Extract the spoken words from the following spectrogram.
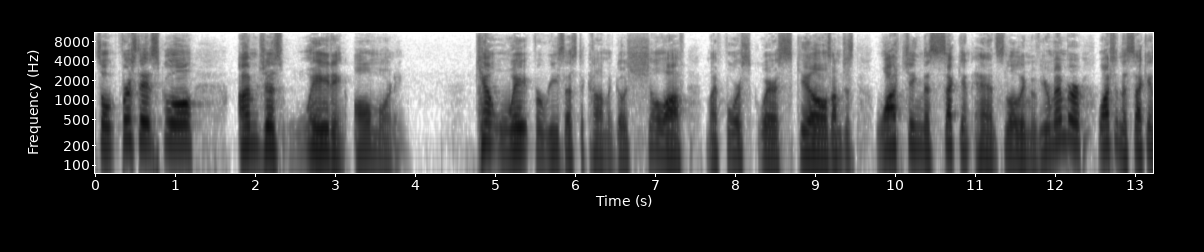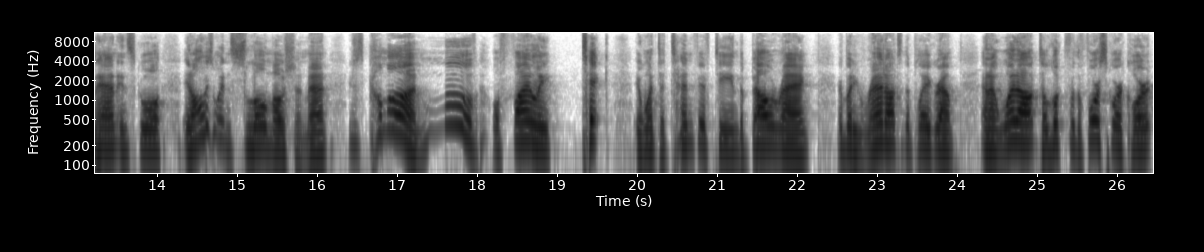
So, first day at school, I'm just waiting all morning. Can't wait for recess to come and go show off my Foursquare skills. I'm just watching the second hand slowly move. You remember watching the second hand in school? It always went in slow motion, man. You just, come on, move. Well, finally, tick, it went to 10:15. The bell rang. Everybody ran out to the playground, and I went out to look for the Foursquare court,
